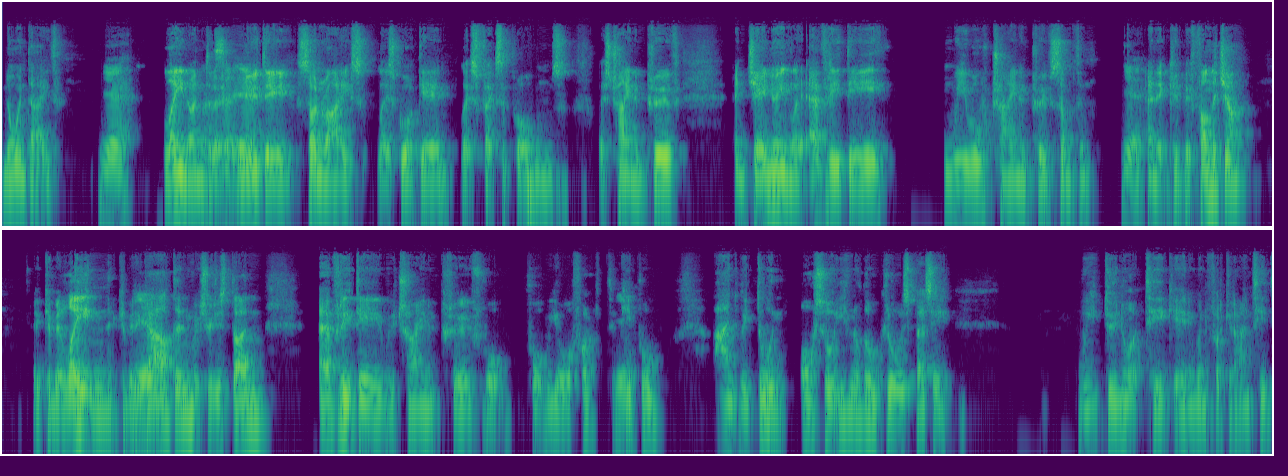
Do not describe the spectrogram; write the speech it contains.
No one died yeah, line under it, it, yeah. new day, sunrise, let's go again, let's fix the problems, let's try and improve. And genuinely, every day, we will try and improve something. yeah, And it could be furniture, it could be lighting, it could be the Yeah. garden, which we just done. Every day, we try and improve what, what we offer to Yeah. people. And we don't also, even though Gro is busy, we do not take anyone for granted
